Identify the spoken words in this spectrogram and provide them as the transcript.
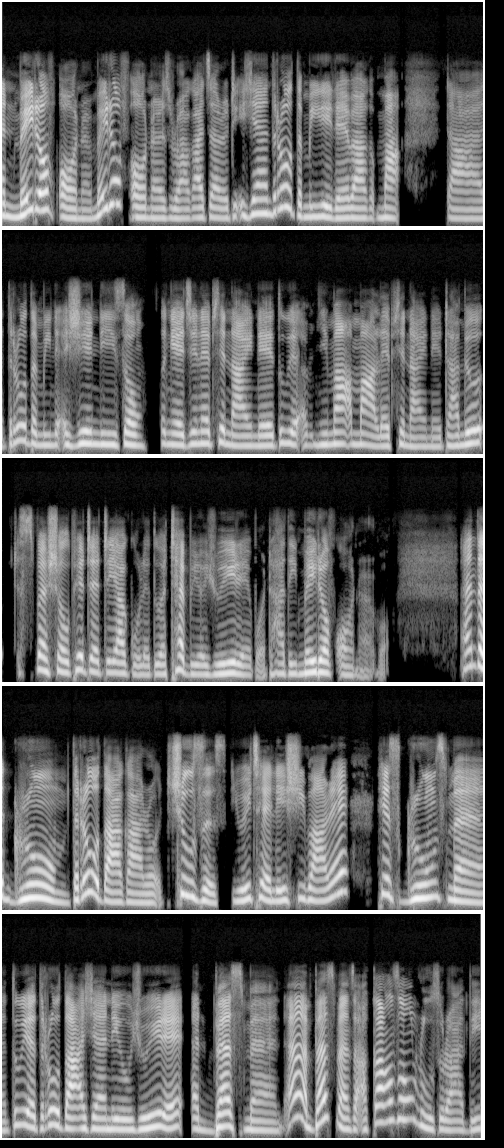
and maid of honor maid of honor ဆိုတာကကြတော့ဒီအရန်သူတို့သမီးတွေတဲပါမှဒါသူတို့သမီးနဲ့အရင်ဒီဆုံးတငယ်ချင်းလည်းဖြစ်နိုင်တယ်သူ့ရဲ့ညီမအမလည်းဖြစ်နိုင်တယ်ဒါမျိုး special ဖြစ်တဲ့တယောက်ကိုလည်းသူကထပ်ပြီးတော့ရွေးတယ်ပေါ့ဒါဒီ maid of honor ပေါ့ and the groom သူတို့သားကတော့ chooses ရွေးချယ်လေးရှိပါတယ် his groomsman သူ့ရဲ့သူတို့သားအရန်တွေကိုရွေးတယ် and best man အဲ best man ဆိုအကောင်းဆုံးလူဆိုတာဒီ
